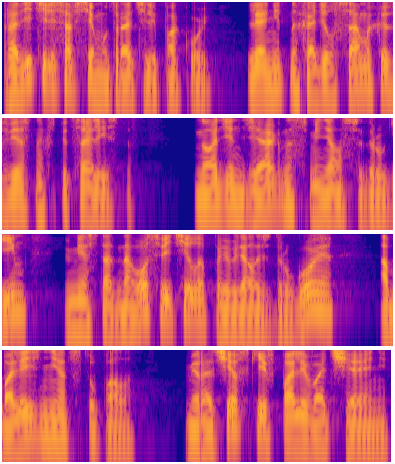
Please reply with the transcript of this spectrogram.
Родители совсем утратили покой. Леонид находил самых известных специалистов. Но один диагноз сменялся другим, вместо одного светила появлялось другое, а болезнь не отступала. Мирачевские впали в отчаяние,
